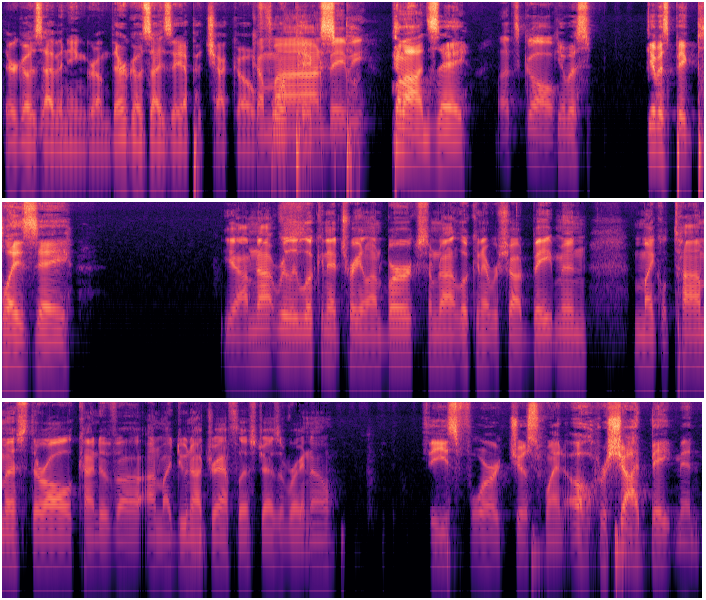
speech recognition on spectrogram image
There goes Evan Engram. There goes Isaiah Pacheco. come Four on, picks. baby, Come on, Zay. let's go. Give us, give us big plays, Zay. Yeah, I'm not really looking at Treylon Burks. I'm not looking at Rashod Bateman, Michael Thomas. They're all kind of uh, on my do not draft list as of right now. These four just went. Oh, Rashod Bateman.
